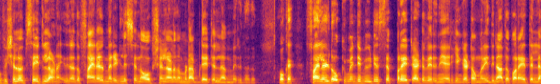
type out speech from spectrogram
ഒഫീഷ്യൽ വെബ്സൈറ്റിലാണ് ഇതിനകത്ത് ഫൈനൽ മെറിറ്റ് ലിസ്റ്റ് എന്ന ഓപ്ഷനിലാണ് നമ്മുടെ അപ്ഡേറ്റ് എല്ലാം വരുന്നത്. Okay final document video separate ആയിട്ട് വരുന്നതായിരിക്കും കേട്ടോ മോനെ. ഇതിനകത്ത് പറയത്തില്ല.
